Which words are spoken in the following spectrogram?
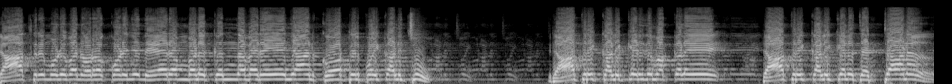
രാത്രി മുഴുവൻ ഉറക്കൊഴിഞ്ഞ് നേരം വെളുക്കുന്നവരെ ഞാൻ കോർട്ടിൽ പോയി കളിച്ചു. രാത്രി കളിക്കരുത് മക്കളെ. രാത്രി കളിക്കൽ തെറ്റാണ്.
